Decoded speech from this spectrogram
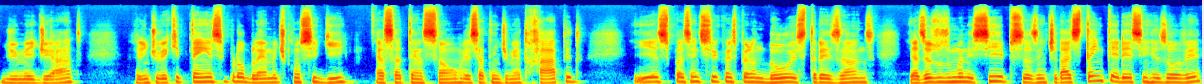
de imediato, a gente vê que tem esse problema de conseguir essa atenção, esse atendimento rápido e esses pacientes ficam esperando dois, três anos, e às vezes os municípios, as entidades têm interesse em resolver,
